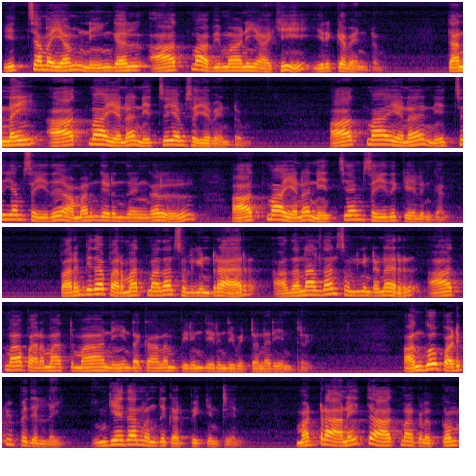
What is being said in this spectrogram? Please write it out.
இச்சமயம் நீங்கள் ஆத்ம அபிமானியாகி இருக்க வேண்டும். தன்னை ஆத்மா என நிச்சயம் செய்ய வேண்டும். ஆத்மா என நிச்சயம் செய்து அமர்ந்திருந்துங்கள். ஆத்மா என நிச்சயம் செய்து கேளுங்கள். பரம்பிதா பரமாத்மா தான் சொல்கின்றார். அதனால் தான் சொல்கின்றனர் ஆத்மா பரமாத்மா நீண்ட காலம் பிரிந்து இருந்து விட்டனர் என்று. அங்கோ படிப்பிப்பதில்லை இங்கேதான் வந்து கற்பிக்கின்றேன். மற்ற அனைத்து ஆத்மாக்களுக்கும்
